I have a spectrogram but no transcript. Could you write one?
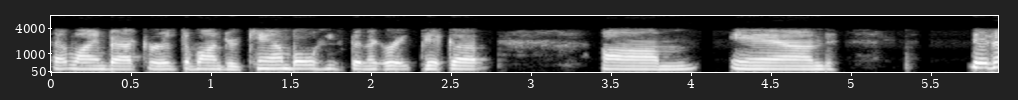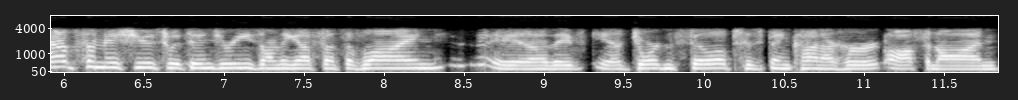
at linebacker is De'Vondre Campbell. He's been a great pickup. Um, and they've had some issues with injuries on the offensive line. You know, they've you know, Jordan Phillips has been kind of hurt off and on.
